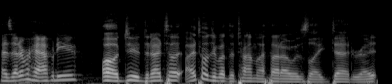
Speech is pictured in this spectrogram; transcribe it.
Has that ever happened to you? Oh, dude, did I tell? I told you about the time I thought I was like dead, right?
